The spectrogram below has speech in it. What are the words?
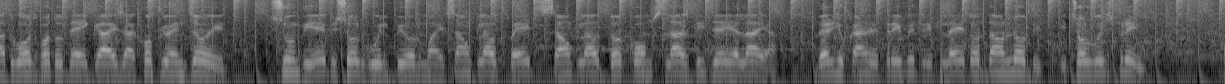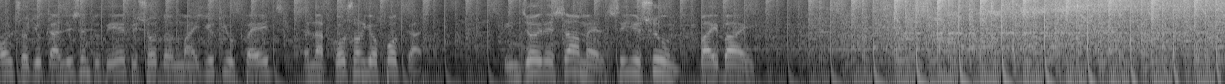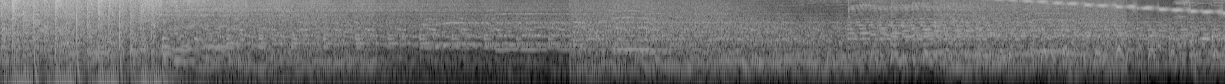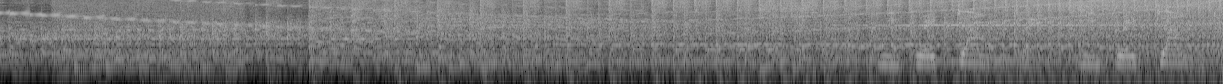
That was for today guys, I hope you enjoyed. Soon the episode will be on my SoundCloud page soundcloud.com slash djelaya. There you can retrieve it, replay it or download it. It's always free. Also you can listen to the episode on my YouTube page and of course on your podcast. Enjoy the summer. See you soon. Bye bye. Break down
